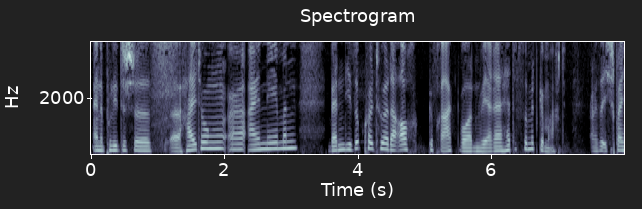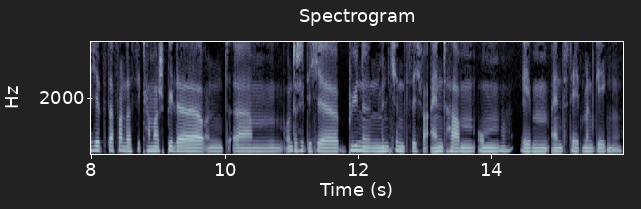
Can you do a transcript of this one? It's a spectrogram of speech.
eine politische äh, Haltung äh, einnehmen. Wenn die Subkultur da auch gefragt worden wäre, hättest du mitgemacht? Also ich spreche jetzt davon, dass die Kammerspiele und ähm, unterschiedliche Bühnen Münchens sich vereint haben, um eben ein Statement gegen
